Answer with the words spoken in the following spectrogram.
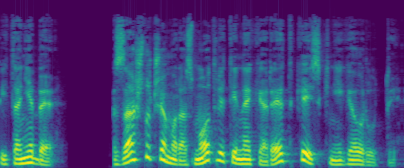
Pitanje B. Zašto ćemo razmotriti neke retke iz knjige o Ruti?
